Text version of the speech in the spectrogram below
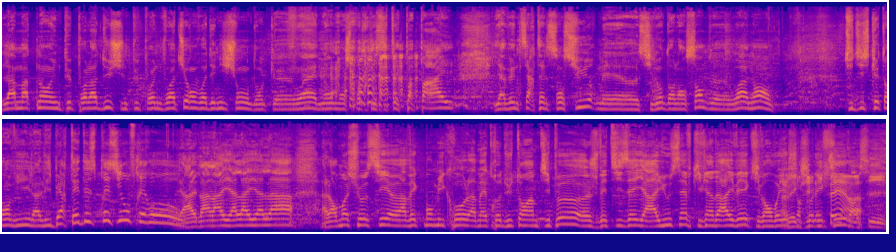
Là maintenant, une pub pour la douche, une pub pour une voiture, on voit des nichons. Donc euh, ouais, non, moi je pense que c'était pas pareil. Il y avait une certaine censure, mais euh, sinon dans l'ensemble, euh, ouais, non. Tu dis ce que tu as envie, la liberté d'expression, frérot. Yalla, yalla, yalla. Alors moi je suis aussi euh, avec mon micro là, mettre du temps un petit peu. Euh, je vais teaser, il y a Youssef qui vient d'arriver, qui va envoyer Avec sur Jennifer Collective. aussi.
